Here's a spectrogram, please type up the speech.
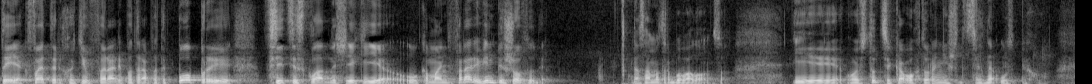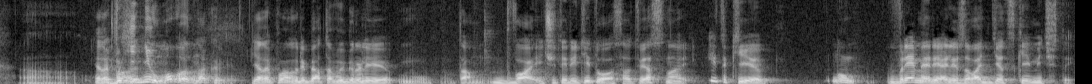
те, як Фетель хотів в Феррарі потрапити, попри всі ці складнощі, які є у команді Феррарі, він пішов туди. Те саме зробив Алонсо. І ось тут цікаво, хто раніше досягне успіху. Я так Вихідні умови однакові. Я так понял, ребята выиграли ну, там 2 и 4 титула, соответственно, и такие, ну, время реализовать детские мечты.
